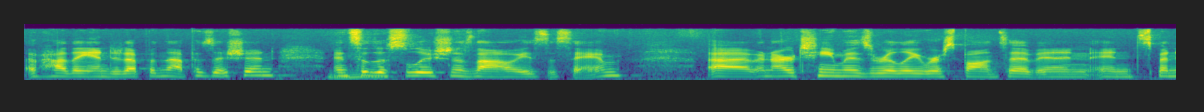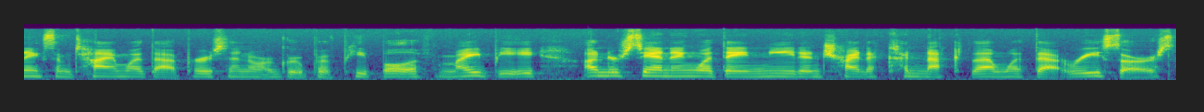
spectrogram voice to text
of how they ended up in that position, and mm-hmm. so the solution is not always the same. Uh, and our team is really responsive in, in spending some time with that person or group of people, if it might be, understanding what they need and trying to connect them with that resource.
